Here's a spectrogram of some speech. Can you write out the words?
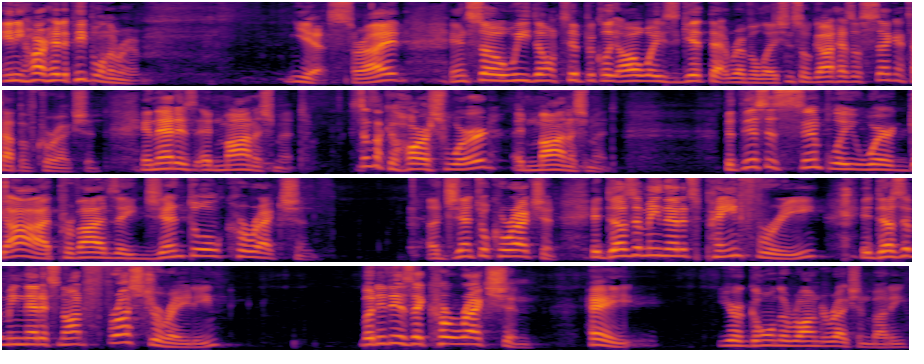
any hard headed people in the room? Yes, right? And so we don't typically always get that revelation. So God has a second type of correction, and that is admonishment. Sounds like a harsh word, admonishment. But this is simply where God provides a gentle correction. A gentle correction. It doesn't mean that it's pain free, it doesn't mean that it's not frustrating, but it is a correction. Hey, you're going the wrong direction, buddy.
